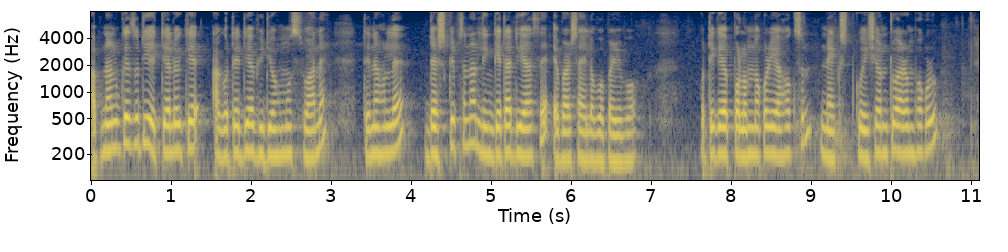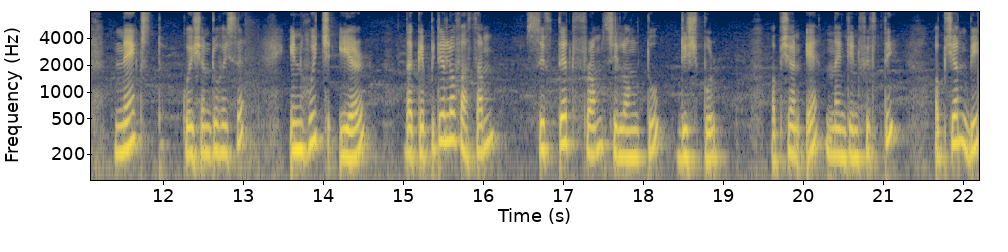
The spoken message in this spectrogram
আপোনালোকে যদি এতিয়ালৈকে আগতে দিয়া ভিডিঅ'সমূহ চোৱা নাই তেনেহ'লে ডেছক্ৰিপশ্যনত লিংক এটা দিয়া আছে এবাৰ চাই ল'ব পাৰিব। গতিকে পলম নকৰি আহকচোন নেক্সট কুৱেশ্যনটো আৰম্ভ কৰোঁ। নেক্সট কুৱেশ্যনটো হৈছে in which year the capital of Assam shifted from Shillong to Dispur option A nineteen fifty option B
